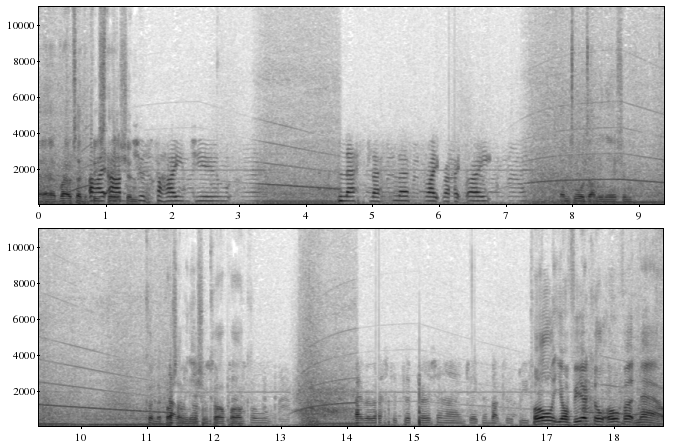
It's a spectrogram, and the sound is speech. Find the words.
Uh, right outside the police I station. am just behind you. Left, left, left, right, right, right. Heading towards Ammu-Nation. Cutting across That was Ammu-Nation car park. I've arrested the person and I'm taking them back to the police Pull station. your vehicle over now.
